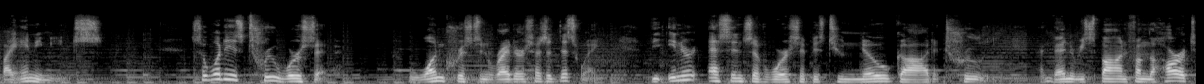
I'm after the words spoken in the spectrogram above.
by any means. So, what is true worship? One Christian writer says it this way the inner essence of worship is to know God truly, and then respond from the heart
